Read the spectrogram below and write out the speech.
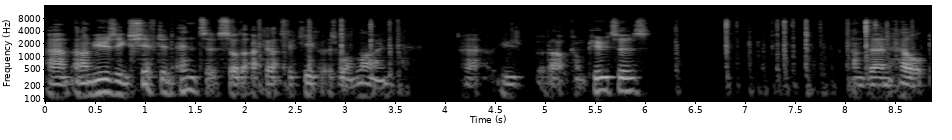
um, and I'm using shift and enter so that I can actually keep it as one line uh, use about computers and then help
